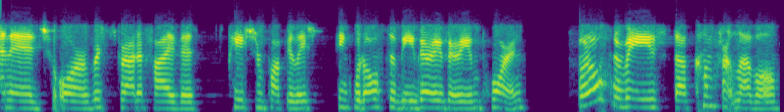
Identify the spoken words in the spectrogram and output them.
manage or risk stratify this patient population, I think would also be very, very important, but also raise the comfort level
